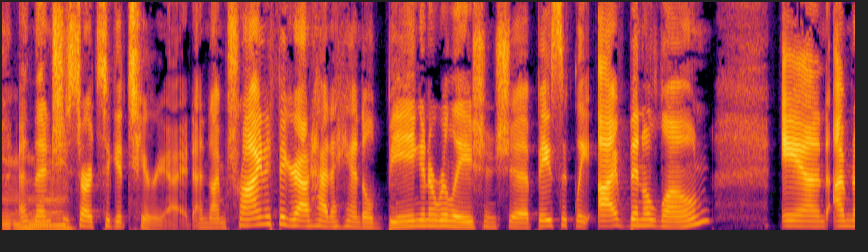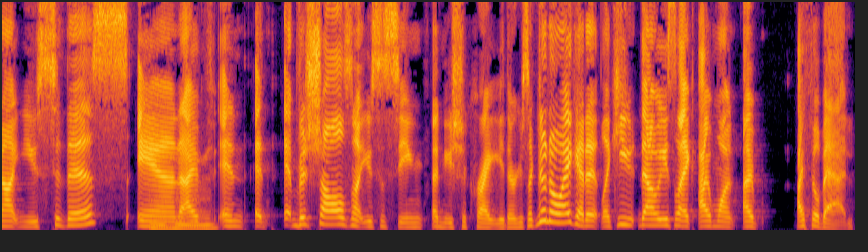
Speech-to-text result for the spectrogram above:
And then Mm-hmm. she starts to get teary eyed. And I'm trying to figure out how to handle being in a relationship. Basically, I've been alone and I'm not used to this. And Mhm. I've, and, and, and Vishal's not used to seeing Anisha cry either. He's like, no, no, I get it. Like he, now he's like, I want, I, I feel bad.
